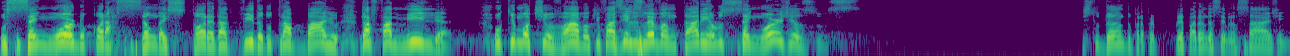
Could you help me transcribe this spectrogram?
O senhor do coração, da história, da vida, do trabalho, da família. O que motivava, o que fazia eles levantarem era o Senhor Jesus. Estudando, pra, preparando essa mensagem,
